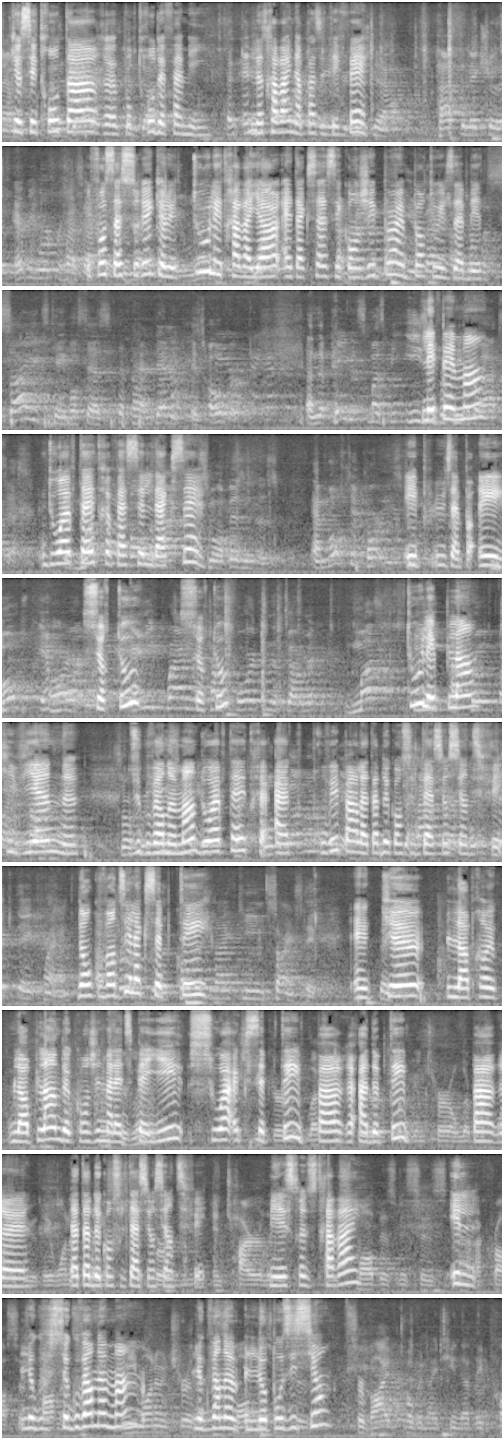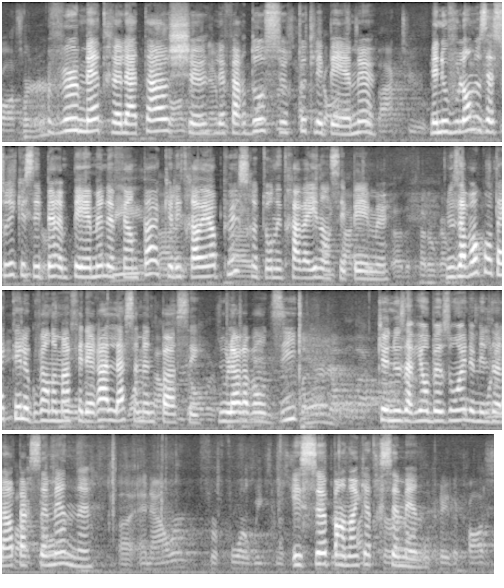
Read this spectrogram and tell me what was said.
que c'est trop tard pour trop de familles. Le travail n'a pas été fait. Il faut s'assurer que tous les travailleurs aient accès à ces congés, peu importe où ils habitent. Les paiements doivent être faciles d'accès. Et plus et surtout, surtout, tous les plans qui viennent du gouvernement doivent être approuvés par la table de consultation scientifique. Donc, vont-ils accepter euh, que leur, plan de congé de maladie payé soit accepté par, adopté par euh, la table de consultation scientifique. Ministre du Travail, il, ce gouvernement, l'opposition veut mettre la tâche, le fardeau sur toutes les PME. Mais nous voulons nous assurer que ces PME ne ferment pas, que les travailleurs puissent retourner travailler dans ces PME. Nous avons contacté le gouvernement fédéral la semaine passée. Nous leur avons dit que nous avions besoin de 1 000 par semaine et ce pendant quatre semaines.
